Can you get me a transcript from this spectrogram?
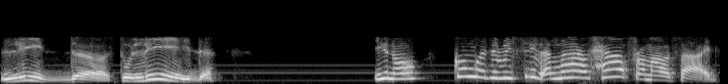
leaders, to lead. You know, Congo has received a lot of help from outside.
